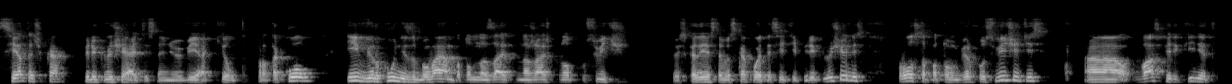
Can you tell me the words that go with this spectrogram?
сеточка, переключаетесь на нее via Kilt протокол, и вверху не забываем потом нажать, нажать кнопку Switch. То есть, когда, если вы с какой-то сети переключились, просто потом вверху свечитесь, а, вас перекинет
